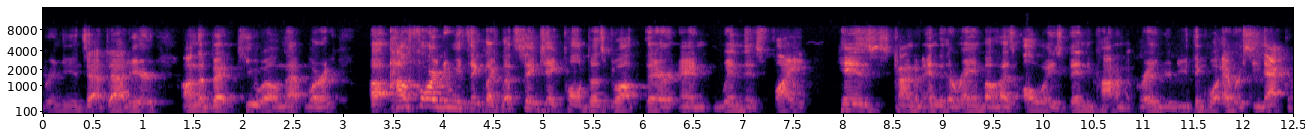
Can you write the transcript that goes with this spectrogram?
bringing you tapped out here on the BetQL network. Uh, how far do we think? Like, let's say Jake Paul does go out there and win this fight. His kind of end of the rainbow has always been Conor McGregor. Do you think we'll ever see that go?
